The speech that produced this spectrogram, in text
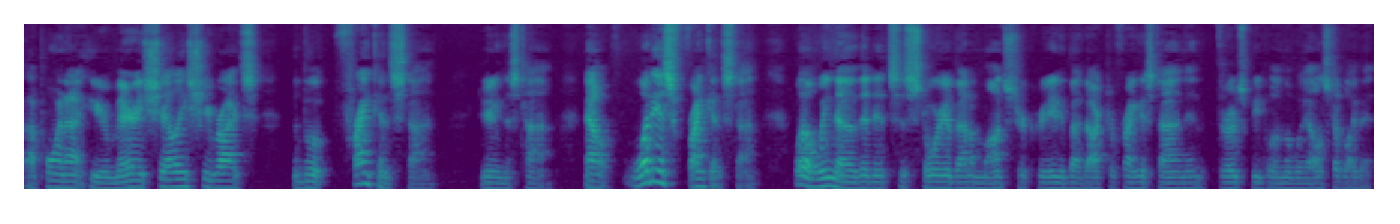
I point out here Mary Shelley, she writes the book Frankenstein during this time. Now, what is Frankenstein? Well, we know that it's a story about a monster created by Dr. Frankenstein and throws people in the well and stuff like that.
